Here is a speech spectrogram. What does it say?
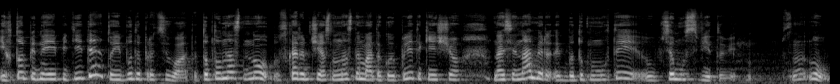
І хто під неї підійде, то і буде працювати. Тобто, у нас, ну скажімо чесно, у нас немає такої політики, що в нас є намір якби допомогти всьому світові. Ну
